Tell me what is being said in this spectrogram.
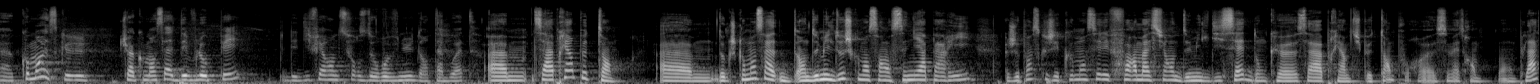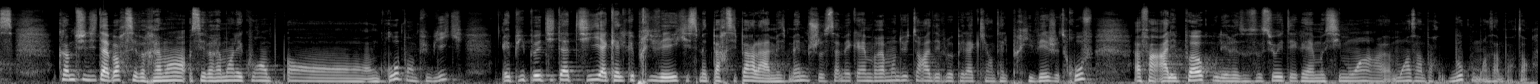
ouais. comment est-ce que tu as commencé à développer des différentes sources de revenus dans ta boîte euh, Ça a pris un peu de temps. Euh, donc je commence en 2012, je commence à enseigner à Paris. Je pense que j'ai commencé les formations en 2017, donc euh, ça a pris un petit peu de temps pour euh, se mettre en, place. Comme tu dis d'abord, c'est vraiment, c'est vraiment les cours en, groupe, en public. Et puis petit à petit, il y a quelques privés qui se mettent par-ci par-là. Mais même chose, ça met quand même vraiment du temps à développer la clientèle privée, je trouve. Enfin, à l'époque où les réseaux sociaux étaient quand même aussi moins, moins importants, beaucoup moins importants.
